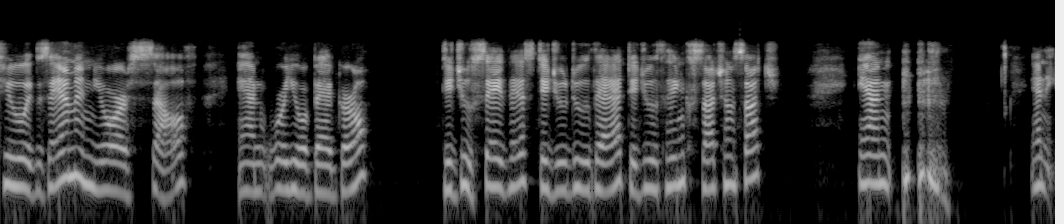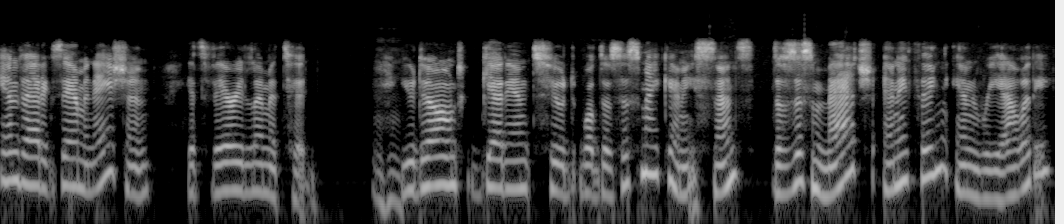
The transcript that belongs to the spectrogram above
to examine yourself and were you a bad girl? Did you say this? Did you do that? Did you think such and such? And and in that examination, it's very limited. Mm-hmm. You don't get into, well, does this make any sense? Does this match anything in reality?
